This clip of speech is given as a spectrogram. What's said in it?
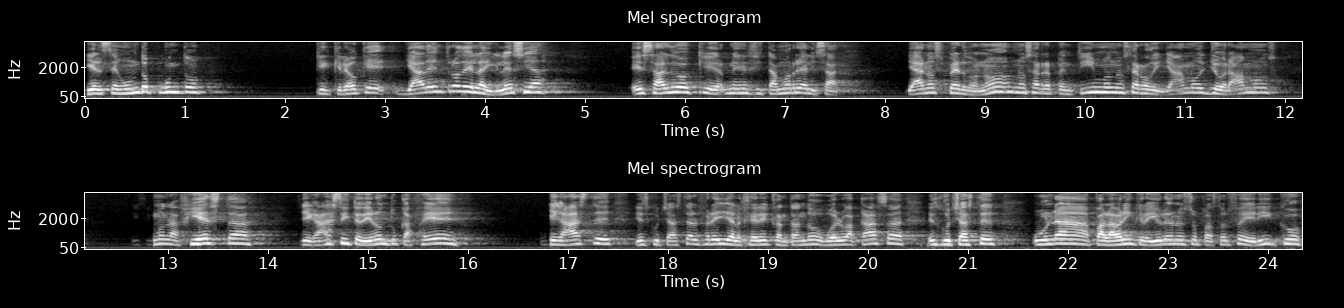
Y el segundo punto, que creo que ya dentro de la iglesia es algo que necesitamos realizar. Ya nos perdonó, nos arrepentimos, nos arrodillamos, lloramos, hicimos la fiesta, llegaste y te dieron tu café, llegaste y escuchaste al Frey y al Jere cantando Vuelvo a casa, escuchaste una palabra increíble de nuestro pastor Federico,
